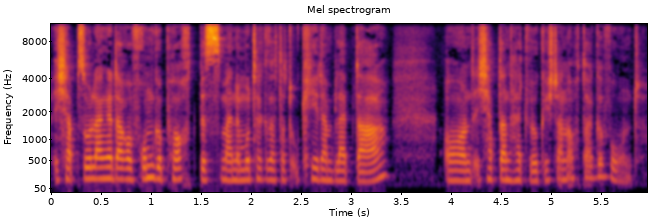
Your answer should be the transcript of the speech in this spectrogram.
ich habe so lange darauf rumgepocht, bis meine Mutter gesagt hat, okay, dann bleib da. Und ich habe dann halt wirklich dann auch da gewohnt.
